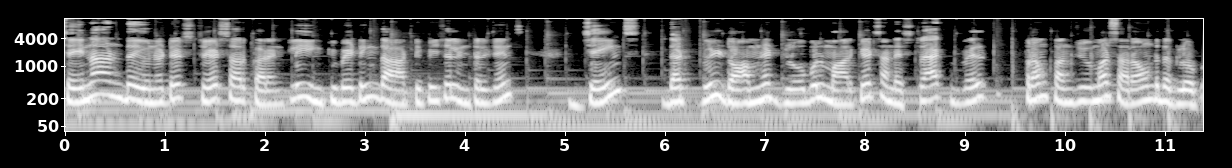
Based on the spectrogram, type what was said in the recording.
China and the United States are currently incubating the artificial intelligence giants that will dominate global markets and extract wealth from consumers around the globe.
